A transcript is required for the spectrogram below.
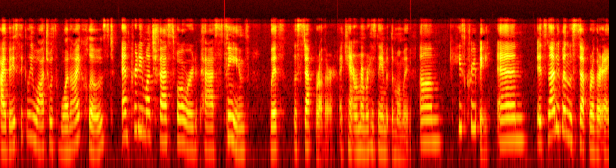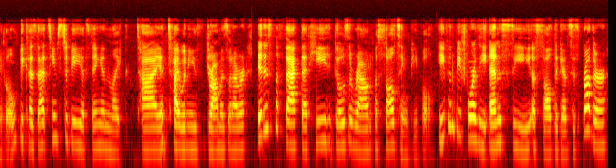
I basically watch with one eye closed and pretty much fast forward past scenes with the stepbrother. I can't remember his name at the moment. Um, he's creepy. And it's not even the stepbrother angle because that seems to be a thing in like Thai and Taiwanese dramas, whatever. It is the fact that he goes around assaulting people. Even before the NC assault against his brother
